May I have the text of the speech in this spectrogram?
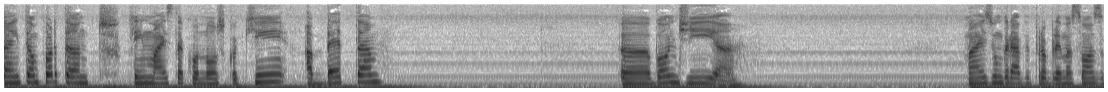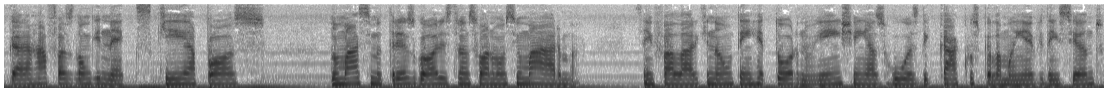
Tá, então, portanto, quem mais está conosco aqui? A Beta. Uh, bom dia. Mais um grave problema são as garrafas long necks, que após no máximo três goles transformam-se em uma arma. Sem falar que não tem retorno e enchem as ruas de cacos pela manhã, evidenciando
